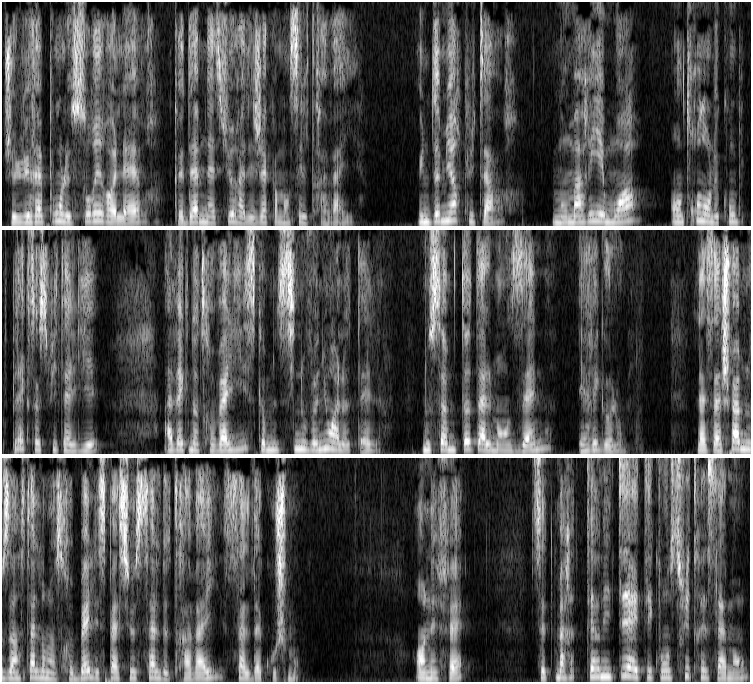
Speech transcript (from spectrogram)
Je lui réponds le sourire aux lèvres que Dame Nature a déjà commencé le travail. Une demi-heure plus tard, mon mari et moi entrons dans le complexe hospitalier avec notre valise comme si nous venions à l'hôtel. Nous sommes totalement zen et rigolons. La sage-femme nous installe dans notre belle et spacieuse salle de travail, salle d'accouchement. En effet, cette maternité a été construite récemment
